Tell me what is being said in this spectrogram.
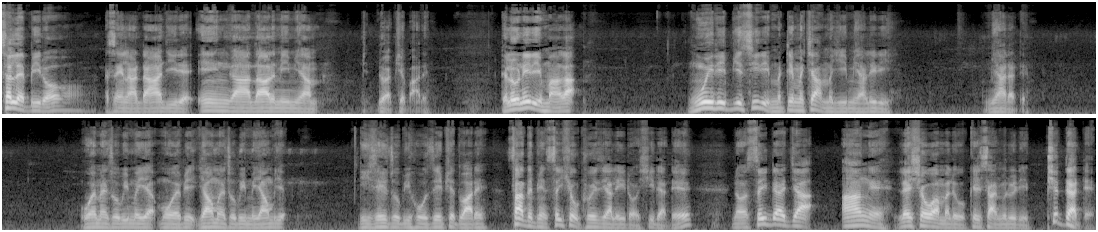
ဆက်လက်ပြီးတော့အစဉ်လာတားကြီးတဲ့အင်္ဂါသားသမီးများတို့ဖြစ်ပါတယ် ဒီလိုနေ့ဒီမှာကငွေတွေပစ္စည်းတွေမတင်မကျမရေမြလေးတွေများတတ်တယ်ဝယ်မယ်ဆိုပြီးမရမဝယ်ပြရောင်းမယ်ဆိုပြီးမရောင်းပြဒီဈေးဆိုပြီးဟိုဈေးဖြစ်သွားတယ်စသဖြင့်စိတ်ရှုပ်ထွေးစရာလေးတော့ရှိတတ်တယ်နော်စိတ်တက်ကြအားငယ်လက်လျှော့ရမလို့ကိစ္စမျိုးလေးတွေဖြစ်တတ်တယ်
